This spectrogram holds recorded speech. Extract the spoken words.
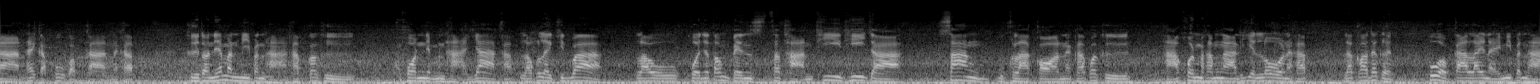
งานให้กับผู้ประกอบการนะครับ คือตอนนี้มันมีปัญหาครับ ก็คือคนเนี่ยมันหายากครับ เราก็เลยคิดว่าเราควรจะต้องเป็นสถานที่ที่จะสร้างบุคลากรนะครับ ก็คือหาคนมาทำงานที่เยลโล่นะครับ แล้วก็ถ้าเกิด ผู้ประกอบการรายไหนมีปัญหา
